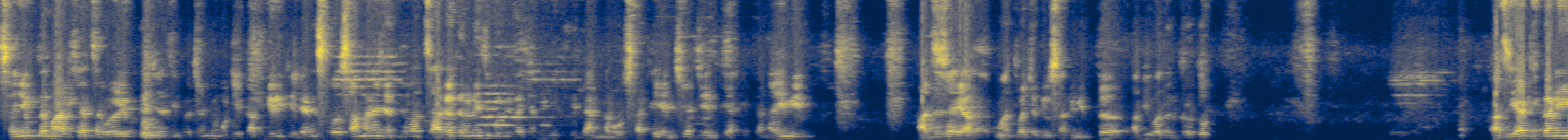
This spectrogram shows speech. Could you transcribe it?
संयुक्त महाराष्ट्र चळवळीमध्ये ज्यांनी प्रचंड मोठी कामगिरी केली आणि सर्वसामान्य जनतेला जागा करण्याची भूमिका ज्यांनी घेतली. त्या अण्णाभाऊ साठे यांची जयंती आहे. त्यांनाही मी आजच्या या महत्त्वाच्या दिवसानिमित्त अभिवादन करतो. आज या ठिकाणी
